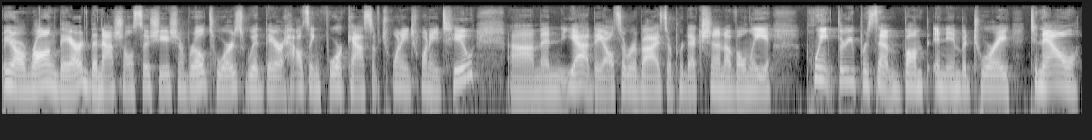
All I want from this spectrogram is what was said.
you know, wrong there. The National Association of Realtors with their housing forecast of 2022, um, and yeah, they also revised a prediction of only 0.3 percent bump in inventory to now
